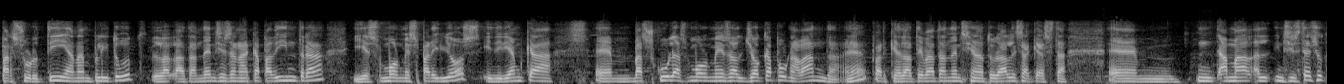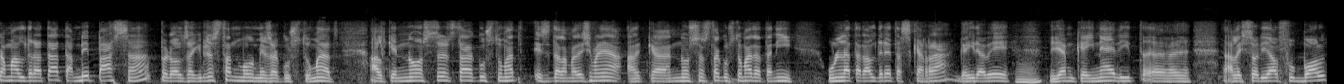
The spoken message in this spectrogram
per sortir en amplitud, la, la tendència és anar cap a dintre i és molt més perillós i diríem que eh, bascules molt més el joc cap a una banda, eh? perquè la teva tendència natural és aquesta. Eh, amb el, insisteixo que amb el dretà també passa, però els equips estan molt més acostumats. El que no s'està acostumat és de la mateixa manera el que no s'està acostumat a tenir un lateral dret esquerrà, gairebé, mm. diríem que inèdit eh, a la història del futbol,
